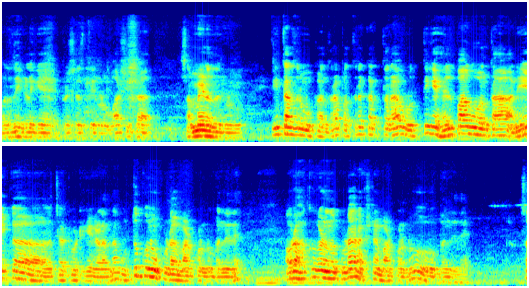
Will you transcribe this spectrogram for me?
ವರದಿಗಳಿಗೆ ಪ್ರಶಸ್ತಿಗಳು, ವಾರ್ಷಿಕ ಸಮ್ಮೇಳನಗಳು, ಈ ಥರದ್ರ ಮುಖಾಂತರ ಪತ್ರಕರ್ತರ ವೃತ್ತಿಗೆ ಹೆಲ್ಪ್ ಆಗುವಂತಹ ಅನೇಕ ಚಟುವಟಿಕೆಗಳನ್ನು ಉದ್ದಕ್ಕೂ ಕೂಡ ಮಾಡಿಕೊಂಡು ಬಂದಿದೆ. ಅವರ ಹಕ್ಕುಗಳನ್ನು ಕೂಡ ರಕ್ಷಣೆ ಮಾಡಿಕೊಂಡು ಬಂದಿದೆ. ಸೊ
